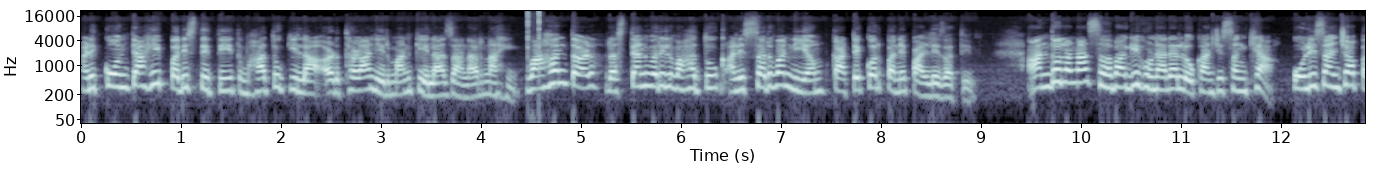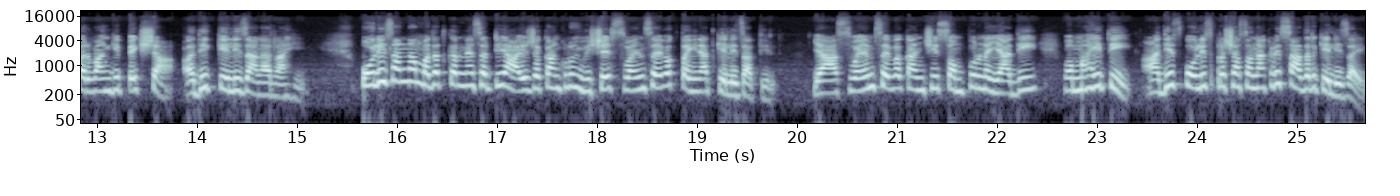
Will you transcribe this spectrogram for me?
आणि कोणत्याही परिस्थितीत वाहतुकीला अडथळा निर्माण केला जाणार नाही. वाहनतळ रस्त्यांवरील वाहतूक आणि सर्व नियम काटेकोरपणे पाळले जातील. आंदोलनात सहभागी होणाऱ्या लोकांची संख्या पोलिसांच्या परवानगीपेक्षा अधिक केली जाणार नाही. पोलिसांना मदत करण्यासाठी आयोजकांकडून विशेष स्वयंसेवक तैनात केले जातील. या स्वयंसेवकांची संपूर्ण यादी व माहिती आधीच पोलीस प्रशासनाकडे सादर केली जाईल.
